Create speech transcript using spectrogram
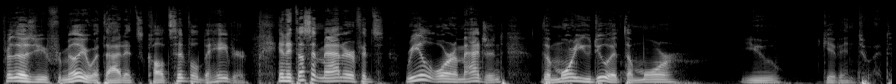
For those of you familiar with that, it's called sinful behavior. And it doesn't matter if it's real or imagined, the more you do it, the more you give into it.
